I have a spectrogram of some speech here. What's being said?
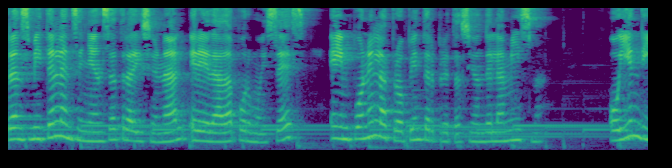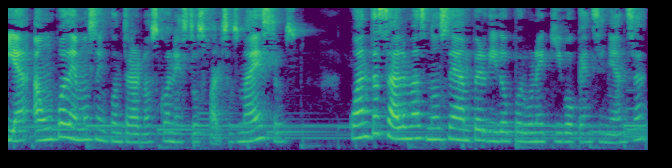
Transmiten la enseñanza tradicional heredada por Moisés e imponen la propia interpretación de la misma. Hoy en día aún podemos encontrarnos con estos falsos maestros. ¿Cuántas almas no se han perdido por una equívoca enseñanza?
